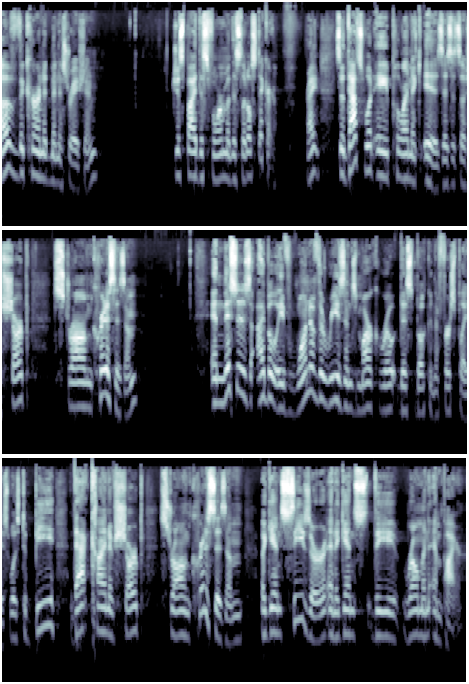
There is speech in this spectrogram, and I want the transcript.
of the current administration just by this form of this little sticker, right? So that's what a polemic is, is it's a sharp, strong criticism. And this is, I believe, one of the reasons Mark wrote this book in the first place was to be that kind of sharp, strong criticism against Caesar and against the Roman Empire.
